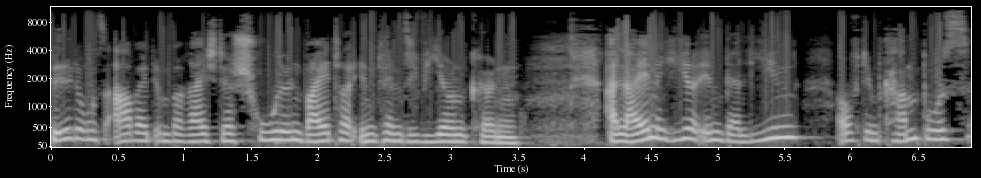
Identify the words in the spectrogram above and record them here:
Bildungsarbeit im Bereich der Schulen weiter intensivieren können. Alleine hier in Berlin auf dem Campus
